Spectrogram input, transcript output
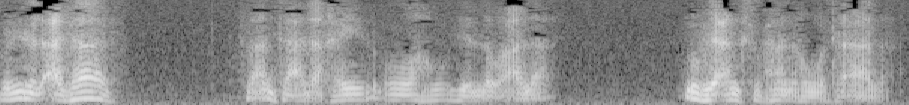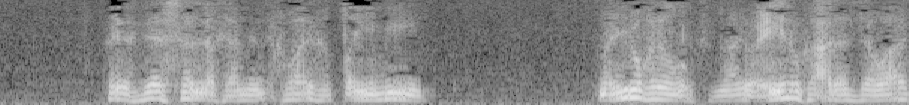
تريد العفاف فأنت على خير والله جل وعلا يوفي عنك سبحانه وتعالى. فإذا تيسر لك من إخوانك الطيبين من يقرضك ما يعينك على الزواج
